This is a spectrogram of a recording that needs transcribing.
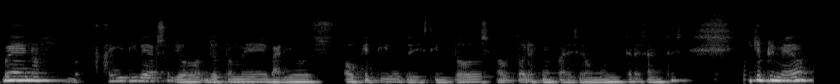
Bueno, hay diversos, yo, yo tomé varios objetivos de distintos autores que me parecieron muy interesantes y que primero,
